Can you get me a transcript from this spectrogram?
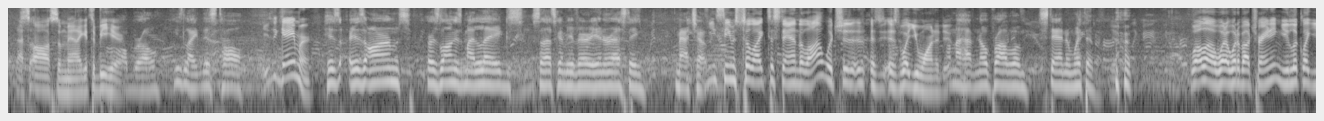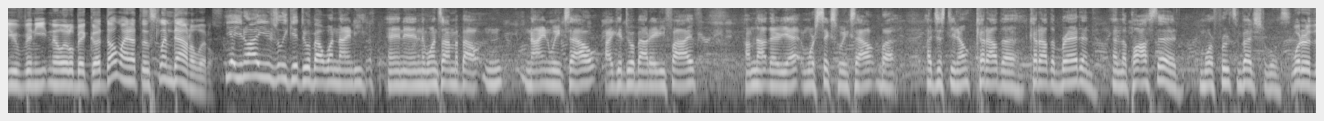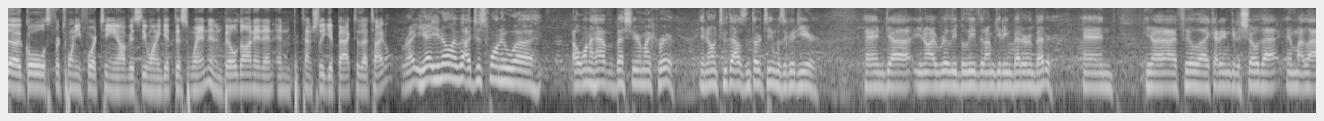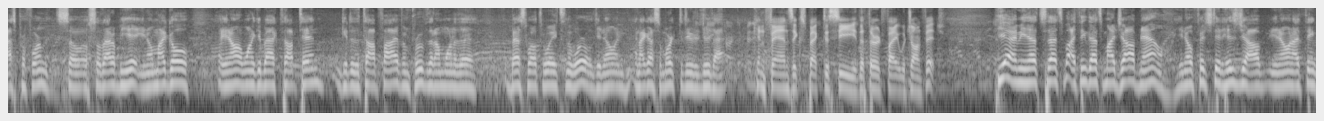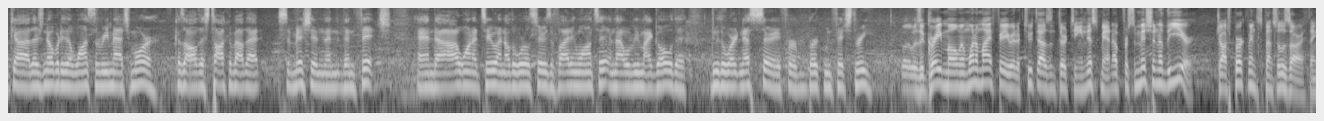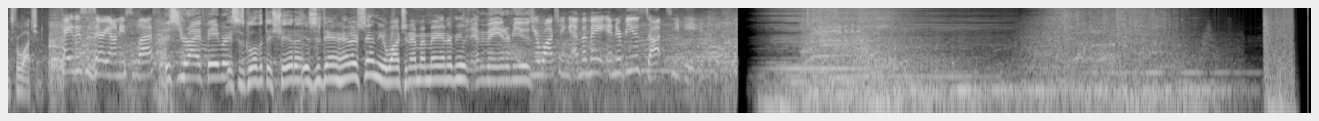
That's so, awesome, man. I get to be here. Oh, bro. He's like this tall. He's a gamer. His his arms are as long as my legs, so that's going to be a very interesting matchup. He seems to like to stand a lot, which is, is, is what you want to do. I'm going to have no problem standing with him. Yeah. Well, uh, what, what about training? You look like you've been eating a little bit good, though. Might have to slim down a little. Yeah, you know, I usually get to about 190, and then once I'm about n- nine weeks out, I get to about 85. I'm not there yet, and we're six weeks out, but I just, you know, cut out the cut out the bread and, and the pasta and more fruits and vegetables. What are the goals for 2014? Obviously, you want to get this win and build on it and, and potentially get back to that title. Right. Yeah. You know, I, I just want to uh, I want to have the best year of my career. You know, 2013 was a good year, and uh, you know I really believe that I'm getting better and better, and you know I feel like I didn't get to show that in my last performance. So so that'll be it. You know, my goal, you know, I want to get back top 10, get to the top five, and prove that I'm one of the best welterweights in the world. You know, and, and I got some work to do to do that. Can fans expect to see the third fight with Jon Fitch? Yeah, I mean that's that's I think that's my job now. You know, Fitch did his job. You know, and I think uh, there's nobody that wants the rematch more because all this talk about that submission than, than Fitch. And uh, I want it too. I know the World Series of Fighting wants it, and that will be my goal to do the work necessary for Burkman Fitch 3. Well, it was a great moment. One of my favorite of 2013. This man up for submission of the year. Josh Burkman, Spencer Lazar. Thanks for watching. Hey, this is Arianny Celeste. This is Uriah Faber. This is Glover Teixeira. This is Dan Henderson. You're watching MMA Interviews. MMA Interviews. You're watching MMAinterviews.tv.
